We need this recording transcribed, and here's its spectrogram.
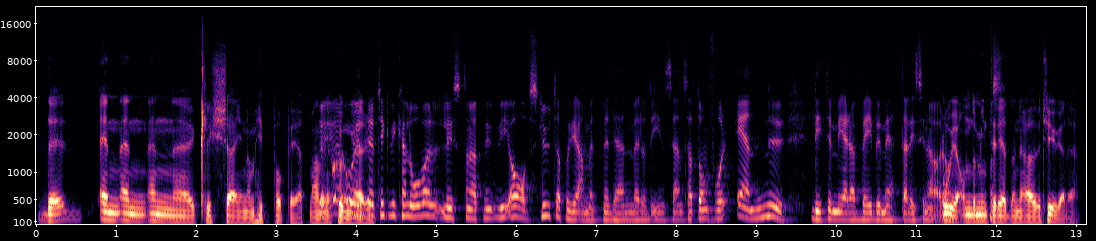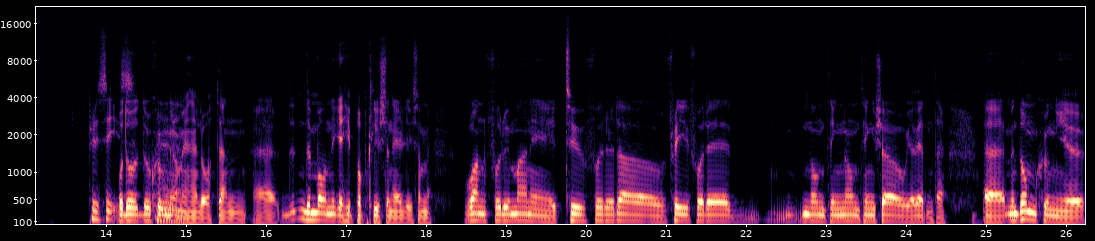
det, en, en, en eh, klyscha inom hiphop är att man Eh, jag, sjunger... jag tycker vi kan lova lyssnarna att vi, vi avslutar programmet med den melodin sen så att de får ännu lite mera baby metal i sina öron. Oh ja, om de inte redan är övertygade. Precis. Och då, då sjunger de i den här låten, eh, den vanliga hiphop-klyschan är liksom One for the money, two for the love, three for the någonting, någonting show, jag vet inte. Uh, men de sjunger ju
